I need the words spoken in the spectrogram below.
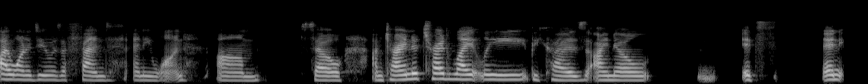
i want to do is offend anyone. Um, so i'm trying to tread lightly because i know it's and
